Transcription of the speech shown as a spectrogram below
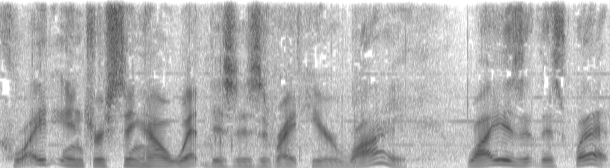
Quite interesting how wet this is right here. Why? Why is it this wet?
